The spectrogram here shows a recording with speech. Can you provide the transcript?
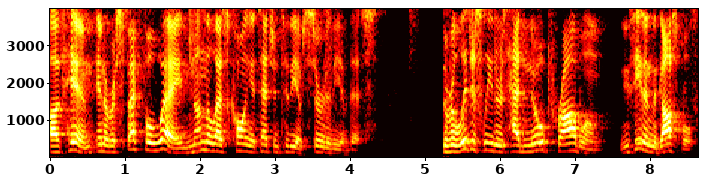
of him, in a respectful way, nonetheless calling attention to the absurdity of this. The religious leaders had no problem, you see it in the Gospels,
